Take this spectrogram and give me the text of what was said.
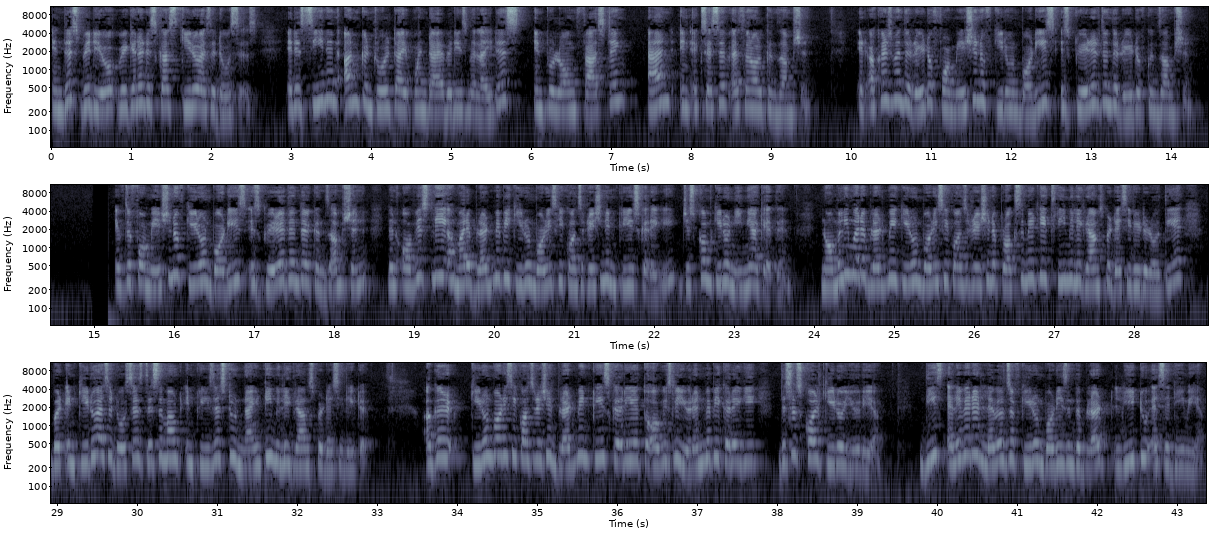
In this video, we're going to discuss ketoacidosis. It is seen in uncontrolled type 1 diabetes mellitus, in prolonged fasting, and in excessive ethanol consumption. It occurs when the rate of formation of ketone bodies is greater than the rate of consumption. If the formation of ketone bodies is greater than their consumption, then obviously हमारे blood में भी ketone bodies की concentration increase करेगी जिसको हम ketonemia कहते हैं normally हमारे ब्लड में कीरोन बॉडीज की concentration approximately three milligram per decilitre होती है but in ketoacidosis this amount increases to ninety milligram per decilitre अगर कीरोन बॉडीज की कॉन्सेंट्रेशन ब्लड में इंक्रीज करिए तो ऑब्वियसली यूरिन में भी करेगी। This is called ketonuria these elevated levels of ketone bodies in the blood lead to acidemia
